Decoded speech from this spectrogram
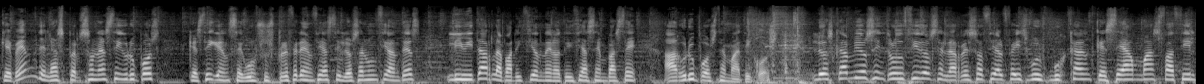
que ven de las personas y grupos que siguen según sus preferencias y los anunciantes limitar la aparición de noticias en base a grupos temáticos. Los cambios introducidos en la red social Facebook buscan que sea más fácil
